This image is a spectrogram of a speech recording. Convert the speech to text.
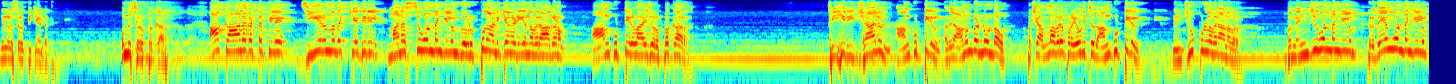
നിങ്ങൾ ശ്രദ്ധിക്കേണ്ടത്. ഒന്ന് ചെറുപ്പക്കാർ. ആ കാലഘട്ടത്തിലെ ജീർണതയ്ക്കെതിരിൽ മനസ്സുകൊണ്ടെങ്കിലും വെറുപ്പ് കാണിക്കാൻ കഴിയുന്നവരാകണം ആൺകുട്ടികളായ ചെറുപ്പക്കാർ. ഫിഹി റിജാലുൻ ആൺകുട്ടികൾ. അതിൽ ആണും പെണ്ണും ഉണ്ടാവും. പക്ഷെ അല്ല അവരെ പ്രയോഗിച്ചത് ആൺകുട്ടികൾ. നെഞ്ചൂക്കുള്ളവരാണവർ. അപ്പൊ നെഞ്ചുകൊണ്ടെങ്കിലും ഹൃദയം കൊണ്ടെങ്കിലും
